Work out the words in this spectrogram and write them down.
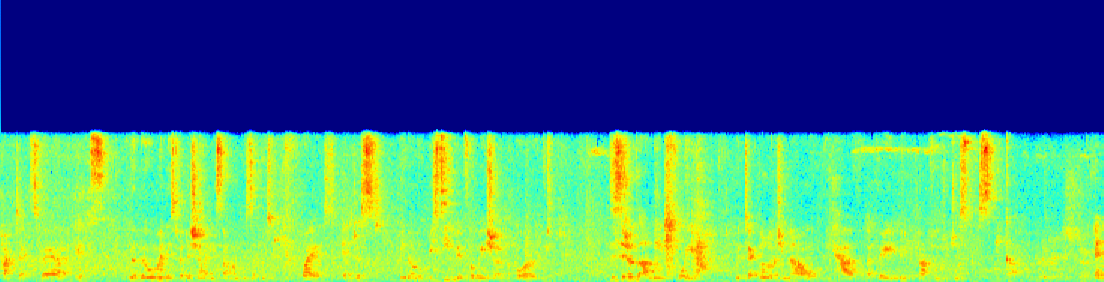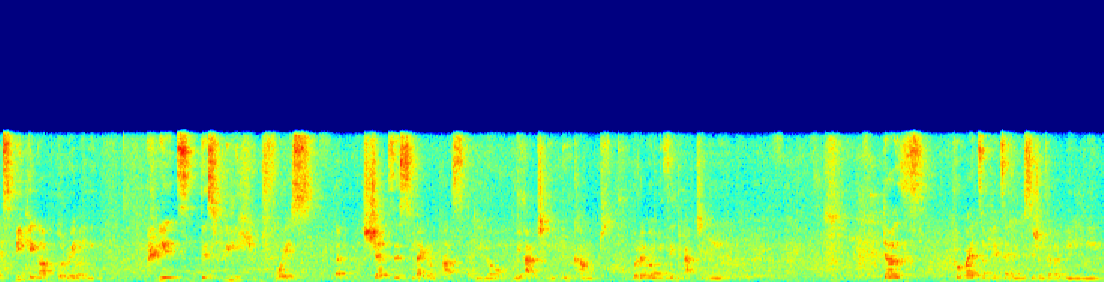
context where it's, you know, the woman is traditionally someone who's supposed to keep quiet and just, you know, receive information or decisions are made for you. With technology now, we have a very big platform to just speak up. And speaking up already creates this really huge voice that sheds this light on us that you know we actually do count whatever we think actually does provide some insight and decisions that are being made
